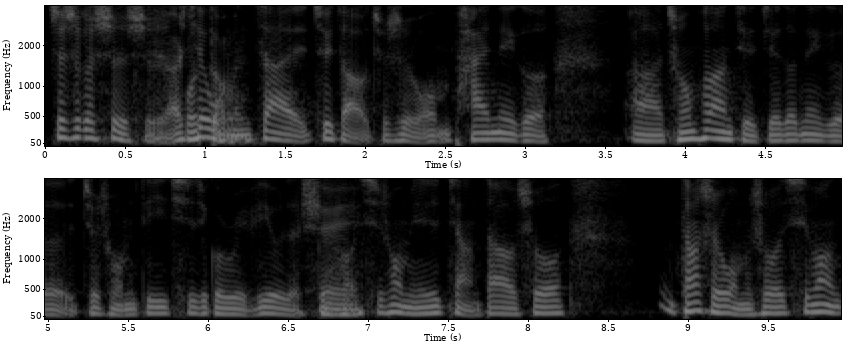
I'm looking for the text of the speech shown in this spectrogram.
这是个事实，而且我们在最早就是我们拍那个啊、呃《乘风破浪姐姐》的那个就是我们第一期这个 review 的时候，其实我们也讲到说。当时我们说，希望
